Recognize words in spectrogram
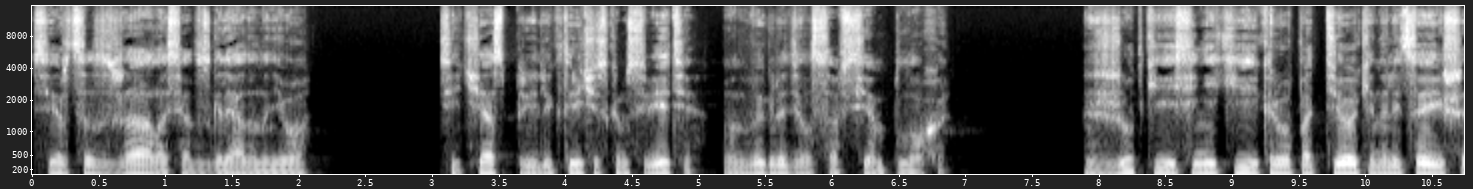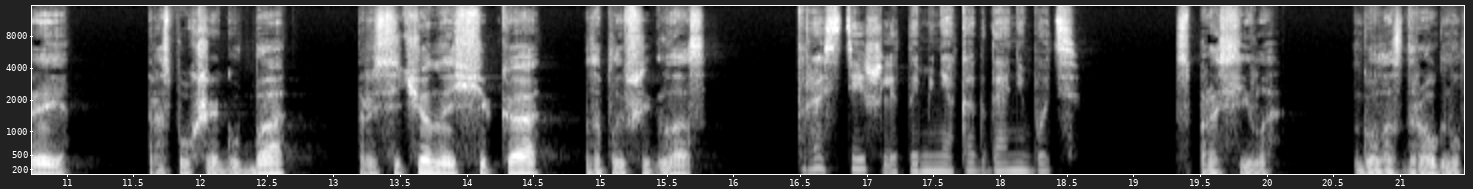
Сердце сжалось от взгляда на него. Сейчас при электрическом свете он выглядел совсем плохо. Жуткие синяки и кровоподтеки на лице и шее, распухшая губа, рассеченная щека, заплывший глаз. «Простишь ли ты меня когда-нибудь?» — спросила. Голос дрогнул.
